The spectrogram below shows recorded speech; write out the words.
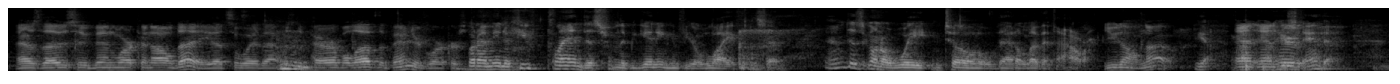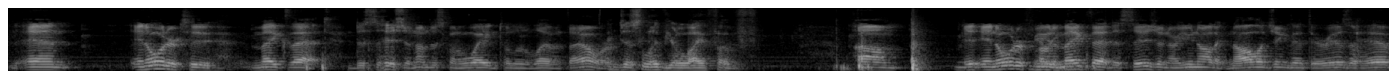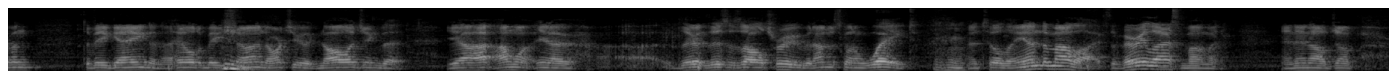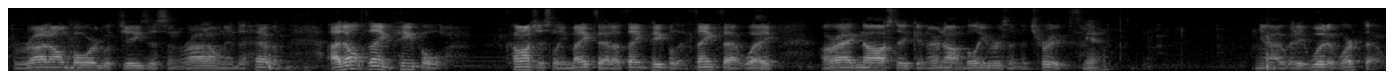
as those who've been working all day. That's the way that was the parable of the vineyard workers. but I mean, if you've planned this from the beginning of your life and said, I'm just going to wait until that 11th hour. You don't know. Yeah. And- and that. And in order to make that decision, I'm just going to wait until the 11th hour. And just live your life of Um, in order for you to make that decision, are you not acknowledging that there is a heaven to be gained and a hell to be shunned? Aren't you acknowledging that, yeah, I, I want, you know, uh, there, this is all true, but I'm just going to wait until the end of my life, the very last moment, and then I'll jump right on board with Jesus and right on into heaven. I don't think people consciously make that. I think people that think that way are agnostic and they're not believers in the truth. yeah. You know, but it wouldn't work that way.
